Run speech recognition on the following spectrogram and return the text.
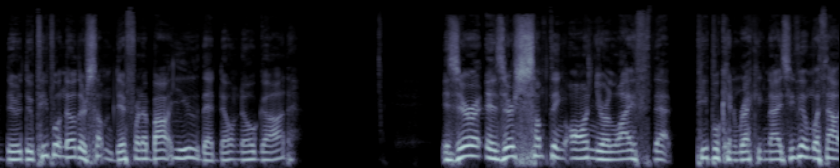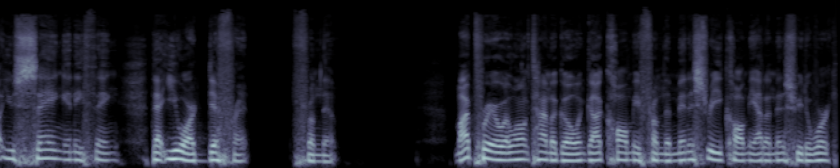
do, do, people know there's something different about you that don't know God? Is there, is there something on your life that people can recognize, even without you saying anything, that you are different from them? my prayer a long time ago when God called me from the ministry, He called me out of ministry to work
